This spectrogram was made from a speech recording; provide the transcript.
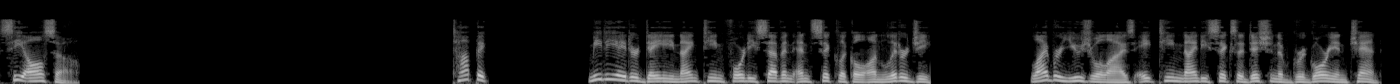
See also Topic Mediator Dei 1947 encyclical on liturgy Liber Usualis 1896 edition of Gregorian chant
